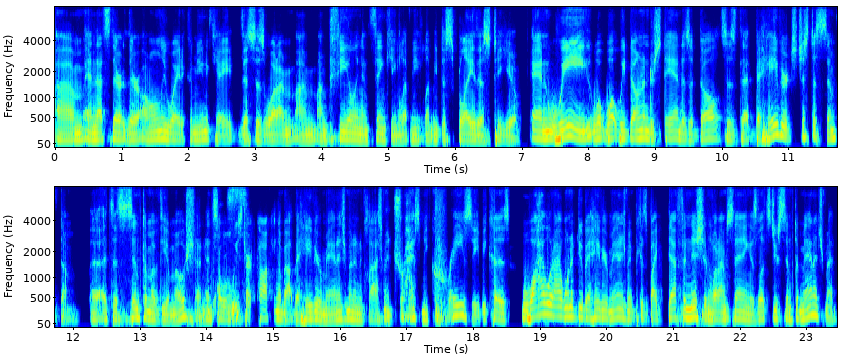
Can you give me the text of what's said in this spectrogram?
um, and that's their their only way to communicate. This is what I'm I'm I'm feeling and thinking. Let me let me display this to you. And we what what we don't understand as adults is that behavior it's just a symptom. Uh, it's a symptom of the emotion. And yes. so when we start talking about behavior management in a classroom, it drives me crazy because why would I want to do behavior management? Because by definition, what I'm saying is let's do symptom management.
